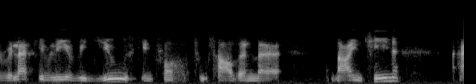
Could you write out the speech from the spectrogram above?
relatively reduced in front of 2019. Uh,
